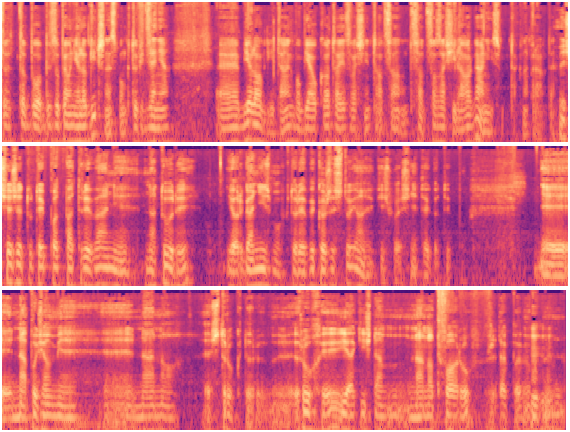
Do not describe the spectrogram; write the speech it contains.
to, to byłoby zupełnie logiczne z punktu widzenia e, biologii, tak? Bo białko to jest właśnie to, co, co, co zasila organizm tak naprawdę. Myślę, że tutaj podpatrywanie natury i organizmów, które wykorzystują jakieś właśnie tego typu e, na poziomie e, nano struktur, ruchy jakichś tam nanotworów, że tak powiem, mhm.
